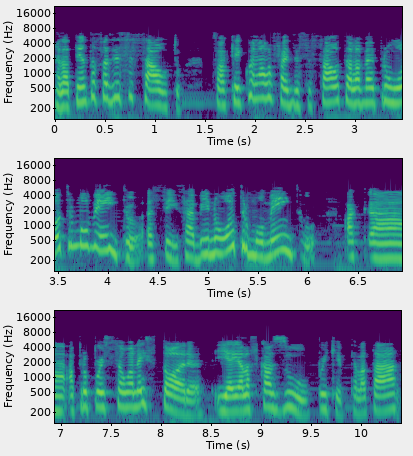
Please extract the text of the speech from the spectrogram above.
Ela tenta fazer esse salto. Só que aí quando ela faz esse salto, ela vai para um outro momento, assim, sabe? E no outro momento, a, a, a, proporção ela estoura. E aí ela fica azul. Por quê? Porque ela tá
